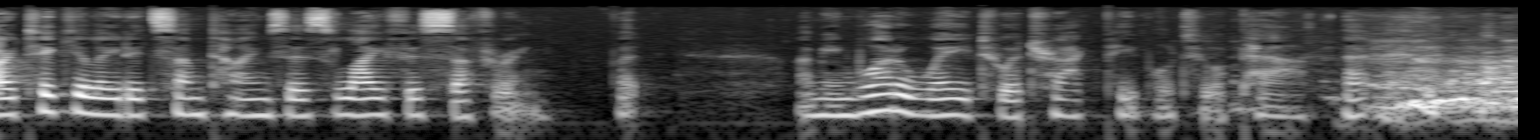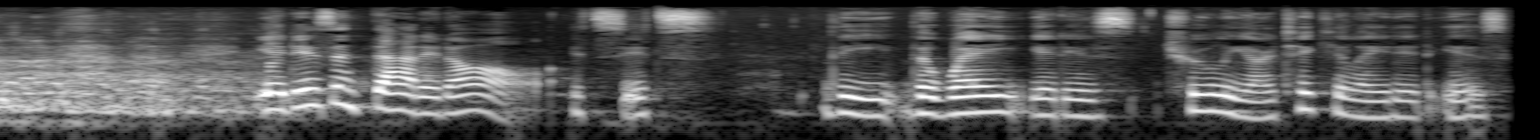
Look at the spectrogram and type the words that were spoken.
articulated sometimes as life is suffering. But I mean, what a way to attract people to a path. That, it isn't that at all. It's, it's the, the way it is truly articulated is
